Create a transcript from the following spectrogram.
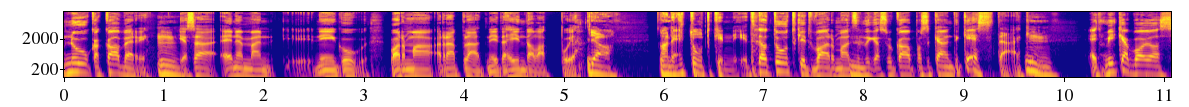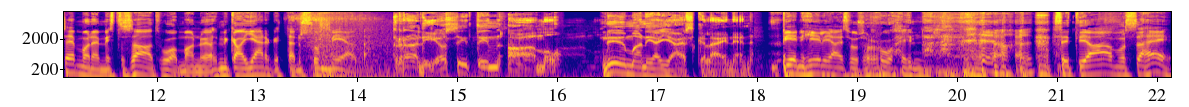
nuuka kaveri mm. ja sä enemmän niin kuin, varmaan räpläät niitä hintalappuja. Joo, ainakin tutkin niitä. No tutkit varmaan, että sen takia sun kaupassa käynti kestääkin. Mm. Et mikä voi olla semmoinen, mistä sä oot huomannut ja mikä on järkyttänyt sun mieltä? Radio Cityn aamu. Nyman ja Jääskeläinen. Pieni hiljaisuus ruoan hinnalla. Sitten aamussa, hei,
